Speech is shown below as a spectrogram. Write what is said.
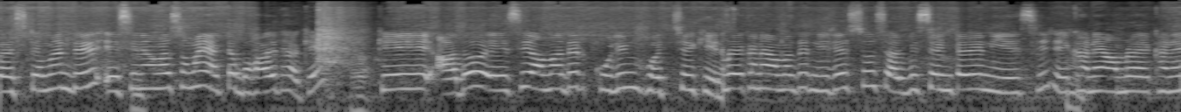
কাস্টমারদের এসি নেওয়ার সময় একটা ভয় থাকে কি আদৌ এসি আমাদের কুলিং হচ্ছে কি। আমরা এখানে আমাদের নিজস্ব সার্ভিস সেন্টারে নিয়ে এসেছি যেখানে আমরা এখানে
